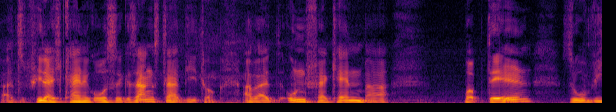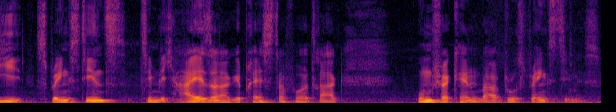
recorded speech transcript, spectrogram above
Also vielleicht keine große Gesangsdarbietung, aber unverkennbar Bob Dylan, so wie Springsteens ziemlich heiserer, gepresster Vortrag, unverkennbar Bruce Springsteen ist.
